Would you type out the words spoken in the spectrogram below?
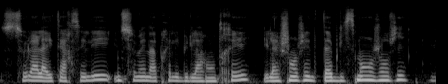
cela l'a été harcelé une semaine après le début de la rentrée. Il a changé d'établissement en janvier. Mm.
